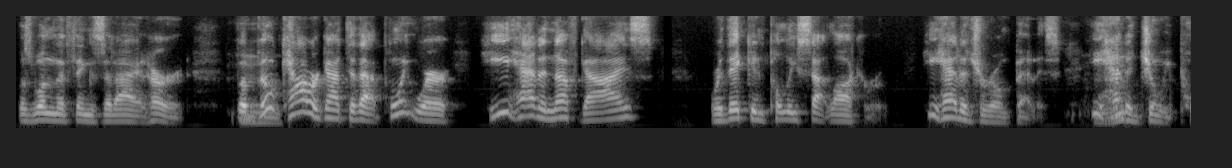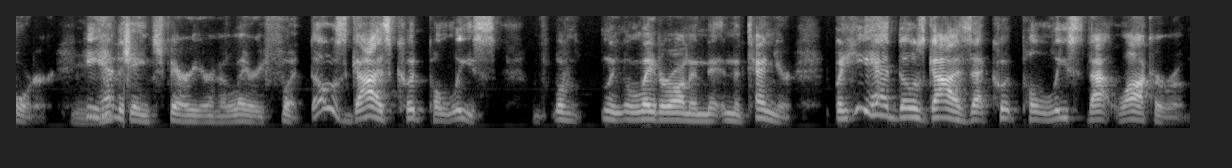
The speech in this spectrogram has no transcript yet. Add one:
was one of the things that I had heard. But mm-hmm. Bill Cowher got to that point where he had enough guys where they can police that locker room. He had a Jerome Bettis. He mm-hmm. had a Joey Porter. Mm-hmm. He had a James Farrior and a Larry Foote. Those guys could police later on in the, in the tenure, but he had those guys that could police that locker room.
